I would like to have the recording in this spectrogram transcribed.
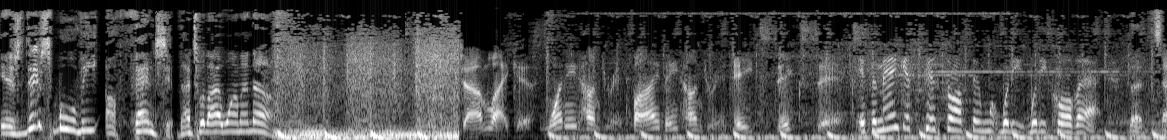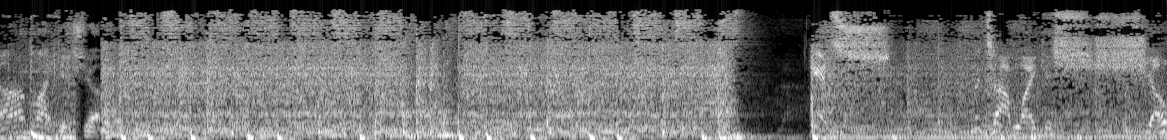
Is this movie offensive? That's what I want to know. Tom Leykis. 1-800-5800-866. If a man gets pissed off, then what, what, do you, what do you call that? The Tom Leykis Show. It's the Tom Leykis Show.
